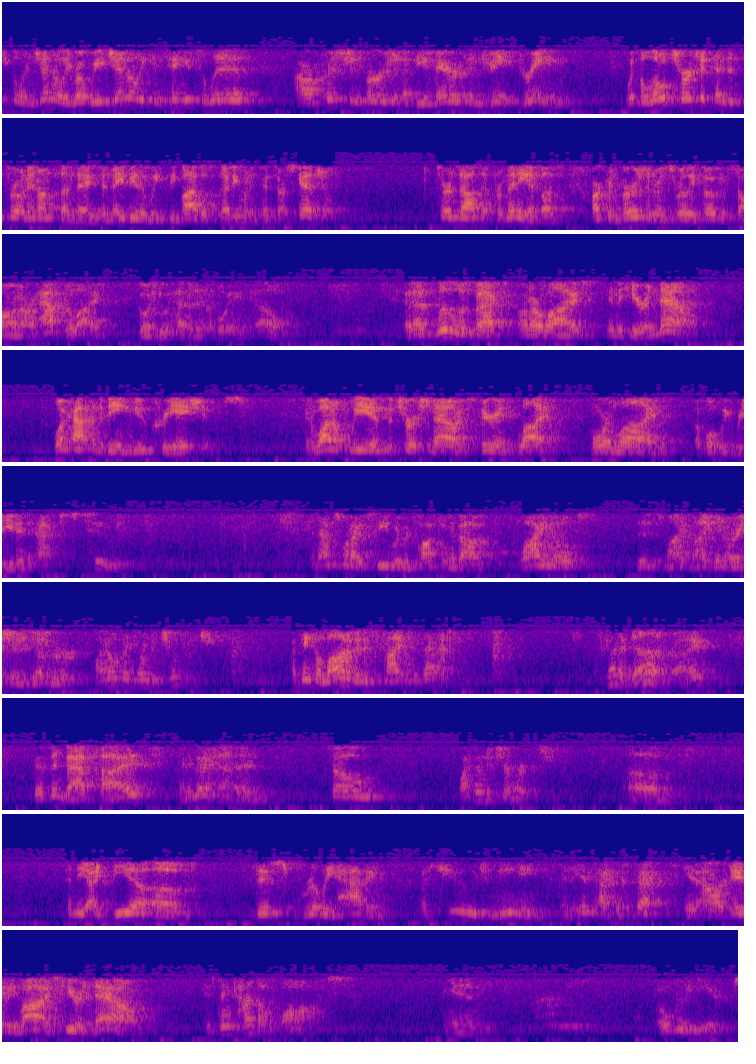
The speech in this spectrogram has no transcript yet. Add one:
people in general, he wrote, we generally continue to live our Christian version of the American dream with a little church attendance thrown in on Sundays and maybe the weekly Bible study when it fits our schedule. Turns out that for many of us, our conversion was really focused on our afterlife, going to heaven and avoiding hell, and has little effect on our lives in the here and now. What happened to being new creations? And why don't we as the church now experience life more in line of what we read in Acts 2? And that's what I see we were talking about. Why don't this my, my generation and younger, why don't they come to church? I think a lot of it is tied to that. It's kind of done, right? They've been baptized, going to go to heaven. So why come to church? Um, and the idea of this really having a huge meaning and impact and effect in our daily lives here and now has been kind of lost in over the years.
